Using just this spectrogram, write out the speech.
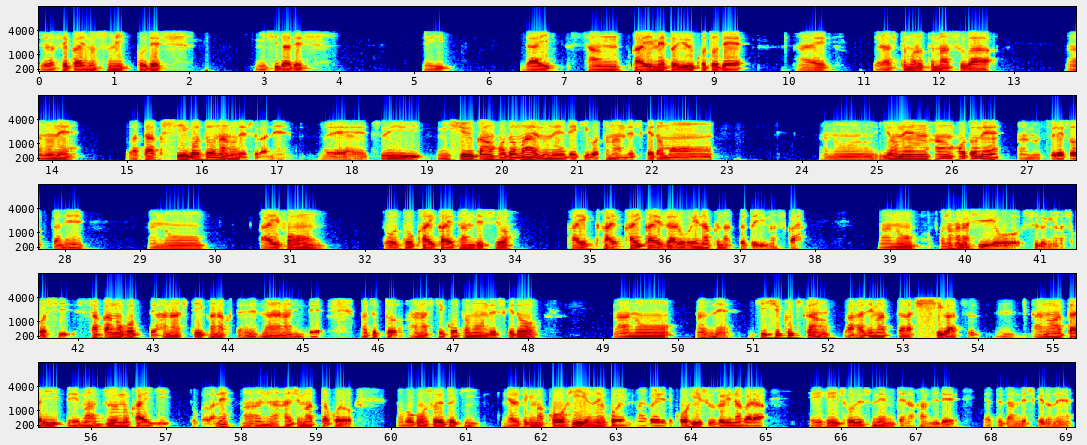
こちら世界の隅っこです。西田です。え第3回目ということで、はい、やらせてもらってますが、あのね、私事なのですがね、えーつい2週間ほど前のね、出来事なんですけども、あのー、4年半ほどね、あの、連れ添ったね、あの、iPhone とうとう買い替えたんですよ。買い買い買い替えざるを得なくなったと言いますか。あの、この話をするには少し遡って話していかなくて、ならないんで、まあ、ちょっと話していこうと思うんですけど、まあの、まずね、自粛期間が始まった4月、うん、あのあたりで、まあ、 Zoom 会議とかがね、まあ、んな始まった頃、まあ、僕もそういう時、やるとき、まあ、コーヒーをね、こう、毎回入れてコーヒーすすりながら、へいへい、そうですね、みたいな感じでやってたんですけどね。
